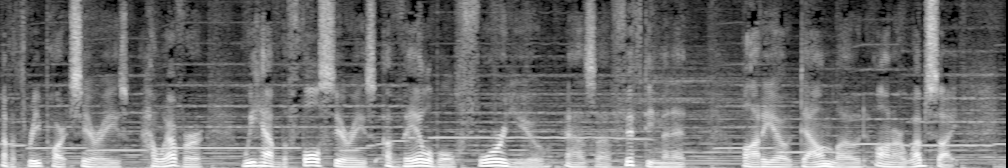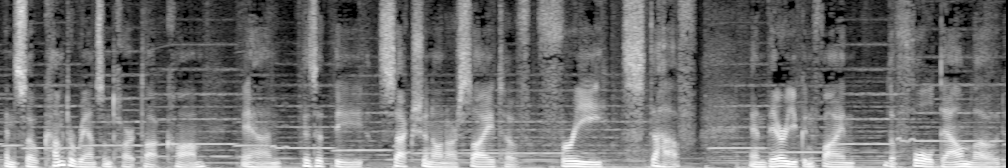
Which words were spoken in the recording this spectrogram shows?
of a three part series. However, we have the full series available for you as a 50 minute audio download on our website. And so come to ransomedheart.com and visit the section on our site of free stuff. And there you can find the full download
